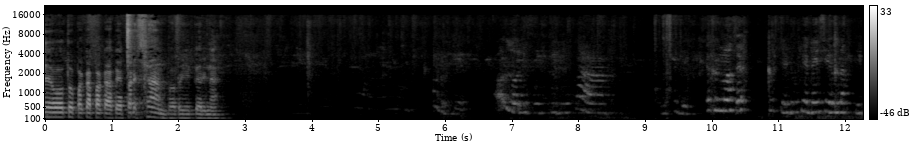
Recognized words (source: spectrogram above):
थे वो तो पका पका के परेशान रही है करीना हम्म हाँ, खट्टा होई के दे प्याज के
